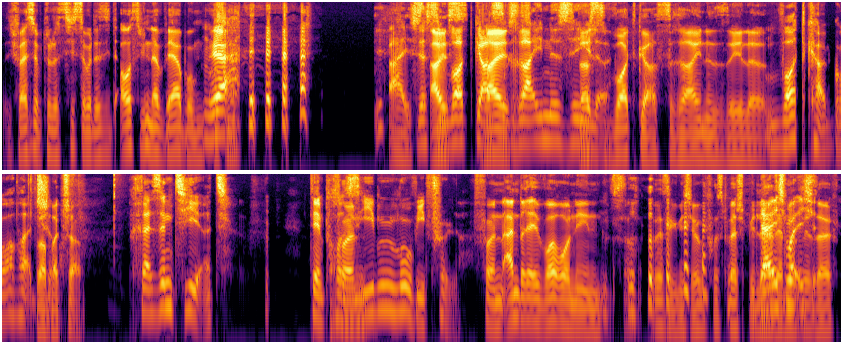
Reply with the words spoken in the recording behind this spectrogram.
Ich weiß nicht, ob du das siehst, aber der sieht aus wie in der Werbung. Ja, mal. Eis, das Eis, ist Wodkas Eis. reine Seele. Das Wodkas reine Seele. Wodka Gorbatschow Gorbatschow. präsentiert den Von- Pro7 Movie Thriller. Von Andrei Voronin. Weiß ich nicht, irgendein Fußballspieler, Ja, ich der ich- besäuft.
